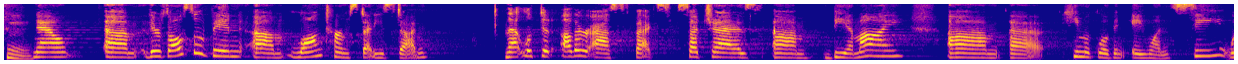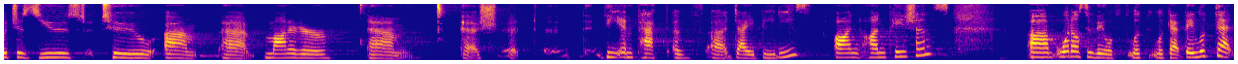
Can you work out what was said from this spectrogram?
Hmm. Now, um, there's also been um, long-term studies done that looked at other aspects such as um, BMI, um, uh, hemoglobin A1C, which is used to uh, monitor uh, sh- uh, the impact of uh, diabetes on, on patients. Um, what else did they look, look, look, at? They looked at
